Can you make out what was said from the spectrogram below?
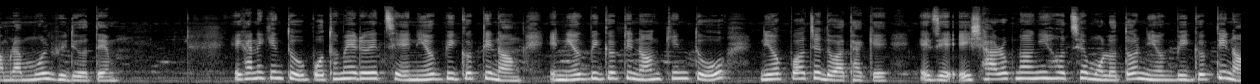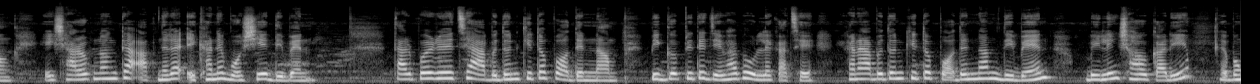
আমরা মূল ভিডিওতে। এখানে কিন্তু প্রথমে রয়েছে নিয়োগ বিজ্ঞপ্তি নং। এই নিয়োগ বিজ্ঞপ্তি নং কিন্তু নিয়োগপত্রে দেওয়া থাকে। এই যে, এই স্মারক নংই হচ্ছে মূলত নিয়োগ বিজ্ঞপ্তি নং। এই স্মারক নংটা আপনারা এখানে বসিয়ে দিবেন। তারপরে রয়েছে আবেদনকৃত পদের নাম। বিজ্ঞপ্তিতে যেভাবে উল্লেখ আছে, এখানে আবেদনকৃত পদের নাম দিবেন বিলিং সহকারী এবং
